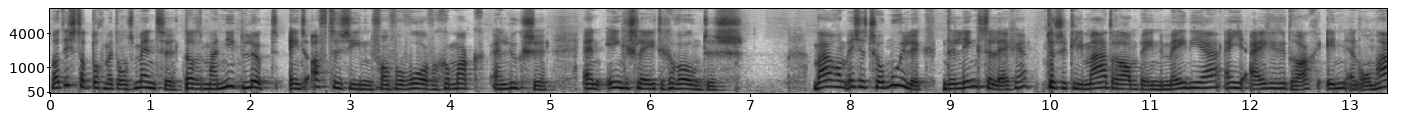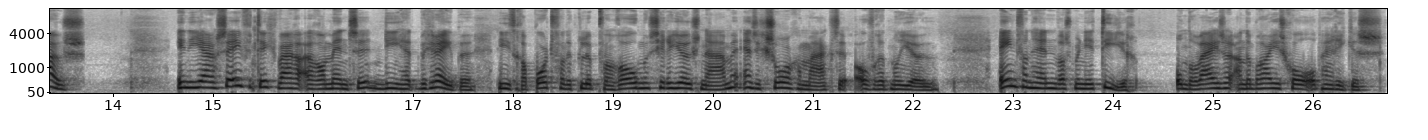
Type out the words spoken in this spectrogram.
Wat is dat toch met ons mensen dat het maar niet lukt eens af te zien van verworven gemak en luxe en ingesleten gewoontes? Waarom is het zo moeilijk de link te leggen tussen klimaatrampen in de media en je eigen gedrag in en om huis? In de jaren 70 waren er al mensen die het begrepen, die het rapport van de Club van Rome serieus namen en zich zorgen maakten over het milieu. Een van hen was meneer Tier, onderwijzer aan de Brailleschool op Henricus.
